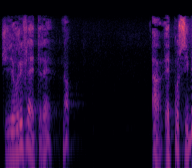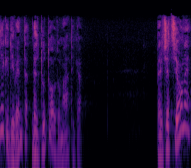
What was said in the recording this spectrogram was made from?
ci devo riflettere? Ah, è possibile che diventa del tutto automatica. Percezione,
